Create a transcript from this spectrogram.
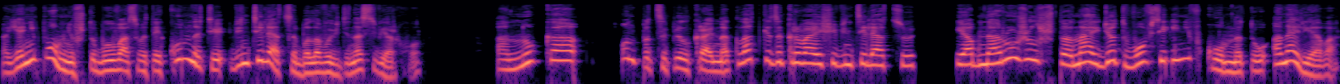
А я не помню, чтобы у вас в этой комнате вентиляция была выведена сверху. А ну-ка... Он подцепил край накладки, закрывающей вентиляцию, и обнаружил, что она идет вовсе и не в комнату, а налево.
